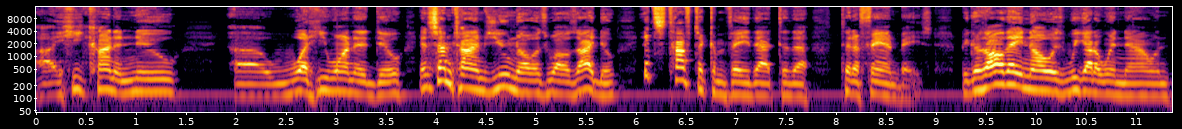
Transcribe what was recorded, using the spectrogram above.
Uh, he kind of knew uh, what he wanted to do, and sometimes you know as well as I do, it's tough to convey that to the to the fan base because all they know is we got to win now, and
